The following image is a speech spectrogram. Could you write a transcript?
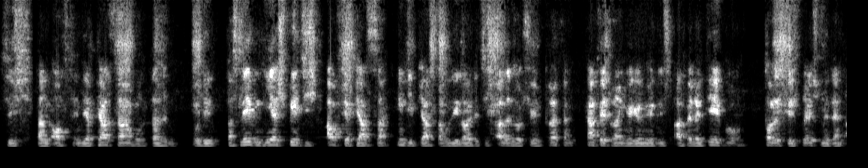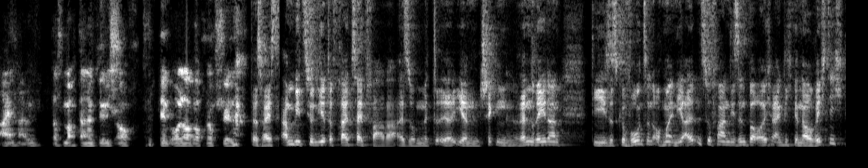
sich dann oft in der Piazza, wo, das, wo die, das Leben hier spielt sich auf der Piazza, in die Piazza, wo die Leute sich alle so schön treffen, Kaffee trinken, gemütlich, Aperitivo, tolles Gespräch mit den Einheimischen. Das macht dann natürlich auch den Urlaub auch noch schöner. Das heißt, ambitionierte Freizeitfahrer, also mit äh, ihren schicken Rennrädern, die es gewohnt sind, auch mal in die Alpen zu fahren, die sind bei euch eigentlich genau richtig,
